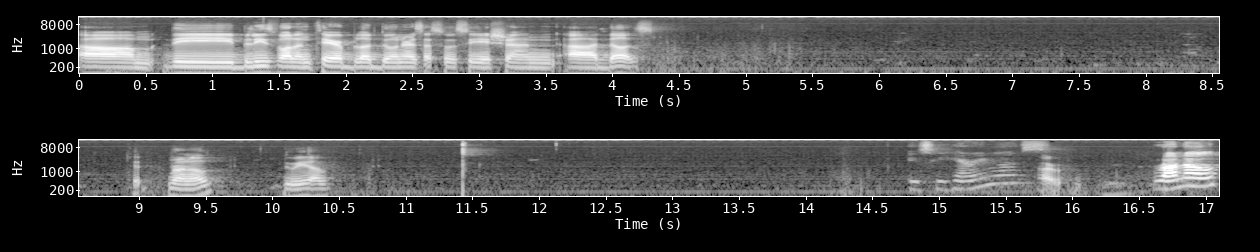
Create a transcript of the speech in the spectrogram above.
um, the Belize Volunteer Blood Donors Association uh, does. Ronald, do we have? Is he hearing us? Are, Ronald?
